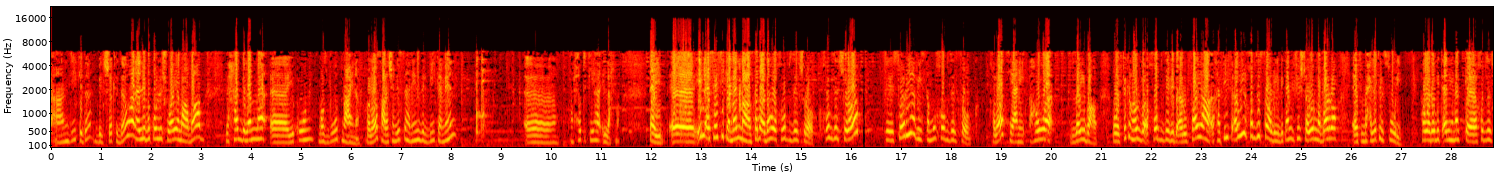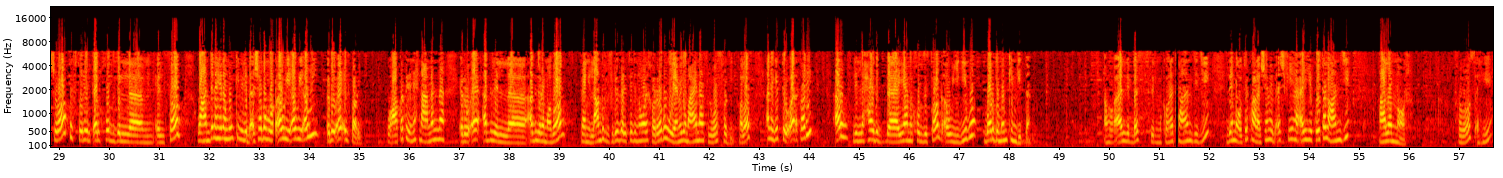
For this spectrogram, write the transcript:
عندي كده بالشكل ده وهنقلبه كل شوية مع بعض لحد لما آه يكون مظبوط معانا. خلاص علشان لسه هننزل بيه كمان آه هنحط فيها اللحمة. طيب آه إيه الأساسي كمان مع الطبق ده؟ هو خبز الشراك. خبز الشراك في سوريا بيسموه خبز الصاج خلاص يعني هو زي بعض. هو الفكرة إن هو بيبقى خبز بيبقى رفيع خفيف قوي خبز الصاج اللي بيتعمل فيه الشاورما بره في المحلات السوري. هو ده بيتقال هناك خبز الشراك وفي سوريا بيتقال خبز الصاج وعندنا هنا ممكن اللي يبقى شبهه قوي قوي قوي الرقاق الطري. وأعتقد إن إحنا عملنا الرقاق قبل قبل رمضان. يعني اللي عنده في الفريزر يبتدي إن هو يخرجه ويعمله معانا في الوصفة دي. خلاص أنا جبت رقاق طري أو للي حابب يعمل خبز صاج أو يجيبه برده ممكن جدا. أهو أقلب بس المكونات عندي دي. زي ما قلت لكم علشان ما يبقاش فيها أي كتل عندي على النار. خلاص أهي.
